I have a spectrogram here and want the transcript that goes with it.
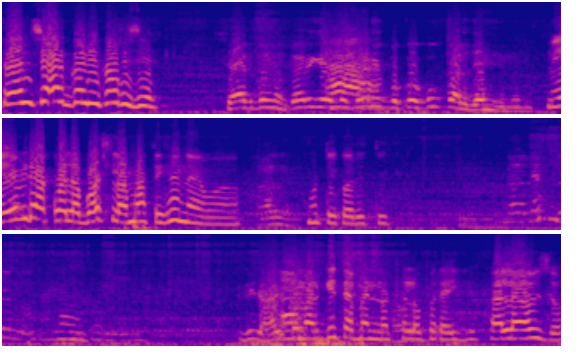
ત્રણ ચાર ગણી કરજે. સાહેબ ઘણું કરીએ તો. કરી કોક ઉપર જાય ને મને. મેં એવડા કોલા બસલા માંથી હે ને મોટી કરી હતી. આ અમાર ગીતાબેન નો ઠેલો ભરાઈ ગયો. હાલો આવજો.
